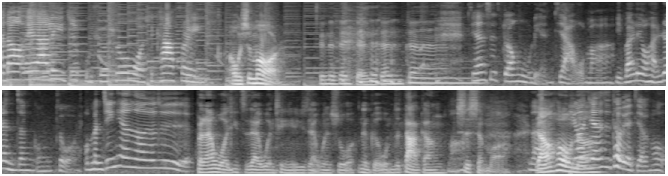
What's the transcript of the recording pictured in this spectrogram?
来到 AI 励志古学说，我是 Catherine，哦，我是 More。噔噔噔噔噔噔。今天是端午连假，我们礼拜六还认真工作。我们今天呢，就是本来我一直在问，倩倩一直在问说，那个我们的大纲是什么？然后呢，因为今天是特别节目。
